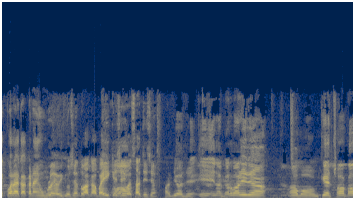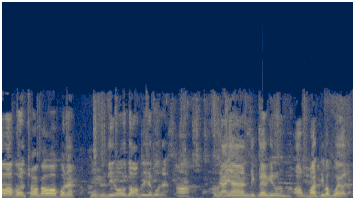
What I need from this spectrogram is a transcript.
એકવાર આ કાકાના હુમલો આવી ગયો છે તો આ ભાઈ કે છે એ વાત સાચી છે? સાચી વાત છે. એ એના ઘરવાળી કે છ કાવા આપો ને છ કાવા આપો ને હું સુધીમાં હોઉં તો સાંભળી શકું ને? હા. પછી અહીંયા ડિક્લેર કર્યું ભારતી બાપુ આવ્યા હતા.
